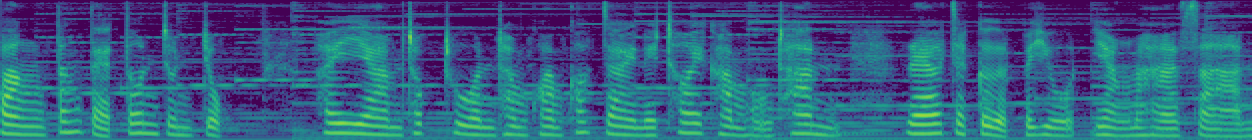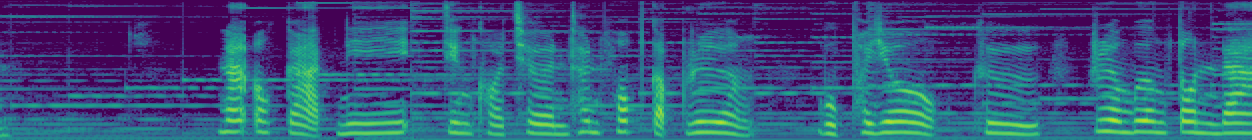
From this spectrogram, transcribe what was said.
ฟังตั้งแต่ต้นจนจบ พยายามทบทวนทำความเข้าใจในถ้อยคำของท่าน แล้วจะเกิดประโยชน์อย่างมหาศาลณโอกาสนี้จึงขอเชิญท่านพบกับเรื่อง บุพโยค คือเรื่องเบื้องต้นได้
